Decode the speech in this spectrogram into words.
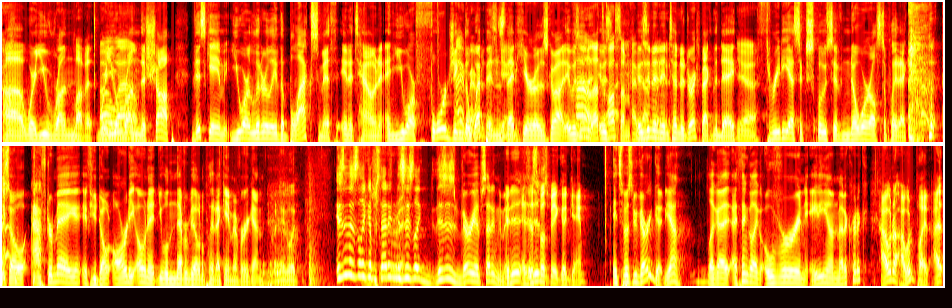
Uh, where you run, Love it. where Oh, you wow. run the shop. This game, you are literally the blacksmith in a town, and you are forging the weapons that heroes go out. It was Oh, in, that's it was, awesome. It was I've in a not played Nintendo Direct back in the day. Yeah. 3DS exclusive, nowhere else to play that game. so after May, if you don't already own it, you will never be able to play that game ever again. Take a look. Isn't this like upsetting? This it. is like this is very upsetting to me. It is- Is this supposed to be a good game? It's supposed to be very good, yeah. Like I, I think like over an eighty on Metacritic. I would I would play it. I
